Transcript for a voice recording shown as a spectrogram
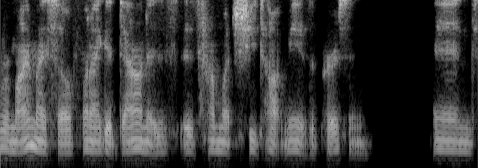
remind myself when I get down is is how much she taught me as a person. And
